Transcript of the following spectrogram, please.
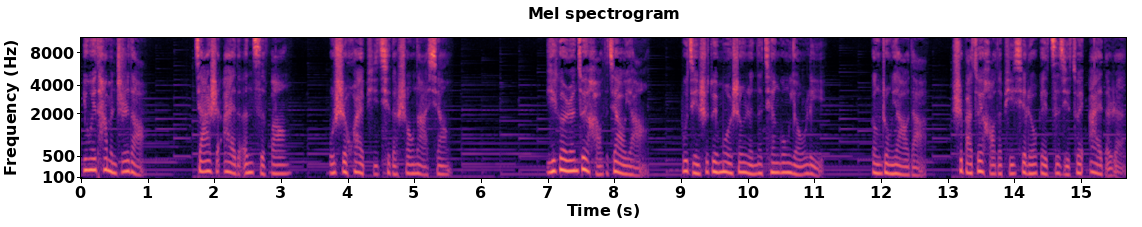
因为他们知道，家是爱的 n 次方，不是坏脾气的收纳箱。一个人最好的教养，不仅是对陌生人的谦恭有礼，更重要的是把最好的脾气留给自己最爱的人。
